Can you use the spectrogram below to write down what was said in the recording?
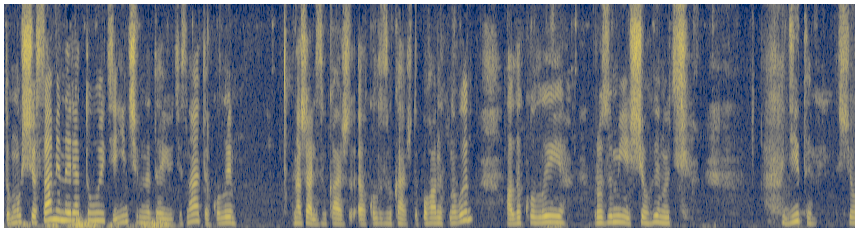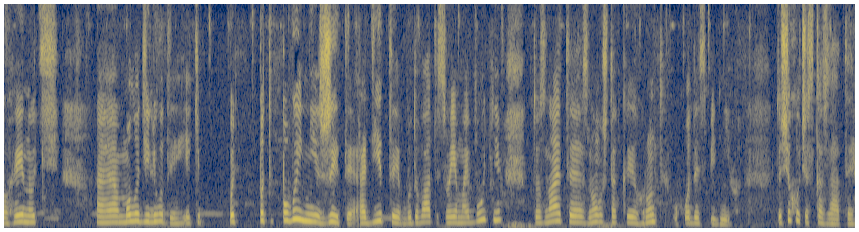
тому що самі не рятують і іншим не дають. І знаєте, коли, на жаль, звикаєш, е, коли звикаєш до поганих новин, але коли розумієш, що гинуть діти, що гинуть е, молоді люди, які повинні жити, радіти, будувати своє майбутнє, то знаєте, знову ж таки ґрунт уходить з-під ніг. То що хочу сказати,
